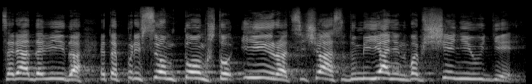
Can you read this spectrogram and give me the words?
царя Давида. Это при всем том, что Ирод сейчас, думиянин, вообще не иудей.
